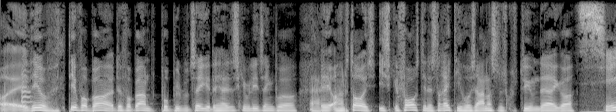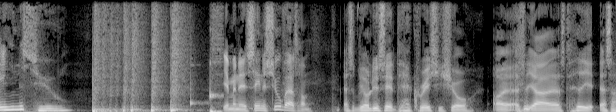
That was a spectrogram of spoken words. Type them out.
Og øh, det er jo det er for børn, det er for børn på biblioteket, det her. Det skal vi lige tænke på. Ja. Øh, og han står i, I skal forestille jer sådan rigtig H.C. Andersens kostume der, ikke? Og, Scene 7. Jamen, øh, scene 7, Bertram. altså, vi har jo lige set det her crazy show. Og altså, jeg hed, altså,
